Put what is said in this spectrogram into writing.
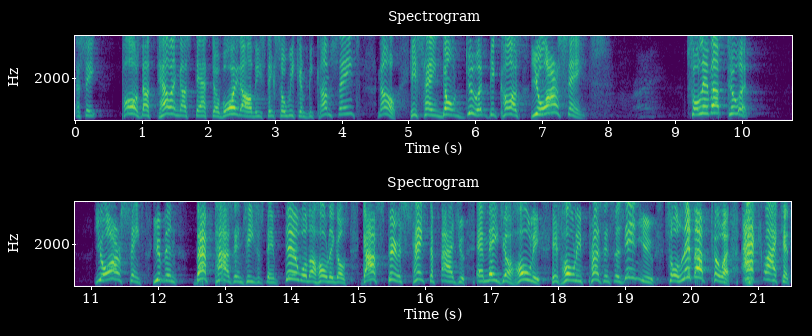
Now, see, Paul's not telling us that to avoid all these things so we can become saints. No, he's saying don't do it because you are saints. So live up to it. You are saints. You've been baptized in Jesus' name, filled with the Holy Ghost. God's Spirit sanctified you and made you holy. His holy presence is in you. So live up to it. Act like it.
